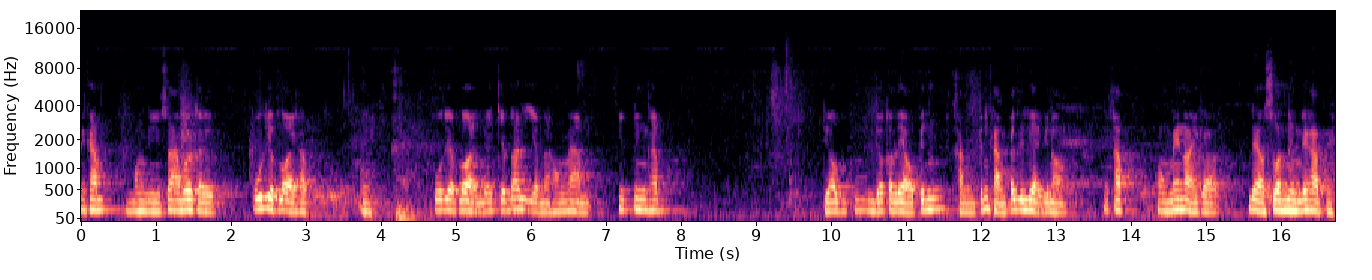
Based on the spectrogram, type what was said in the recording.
นี่ครับมองนี้สร้างเวอร์กันเลยปูเรียบร้อยครับนี่ปูเรียบร้อยเหลือเก็บรายละเอียดในห้องน้ำนิดนึงครับ เดี๋ยวเดี๋ยวก็แล้วเป็นขันเป็นขันไปเรื่อยๆพี่น้องนี่ครับห้องแม่หน่อยก็แล้วส่วนหนึ่งด้วยครับนี่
